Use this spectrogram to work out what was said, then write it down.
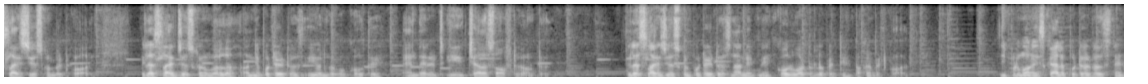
స్లైస్ చేసుకొని పెట్టుకోవాలి. ఇలా స్లైస్ చేసుకోవడం వల్ల అన్ని పొటాటోస్ ఈవెన్గా కుక్ అవుతాయి అండ్ దెన్ ఇట్స్ ఈ చాలా సాఫ్ట్గా ఉంటుంది. ఇలా స్లైస్ చేసుకుని పొటాటోస్ని అన్నిటిని కోల్డ్ వాటర్లో పెట్టి పక్కన పెట్టుకోవాలి. ఇప్పుడు మనం ఈ స్కాలప్ పొటాటోస్ని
